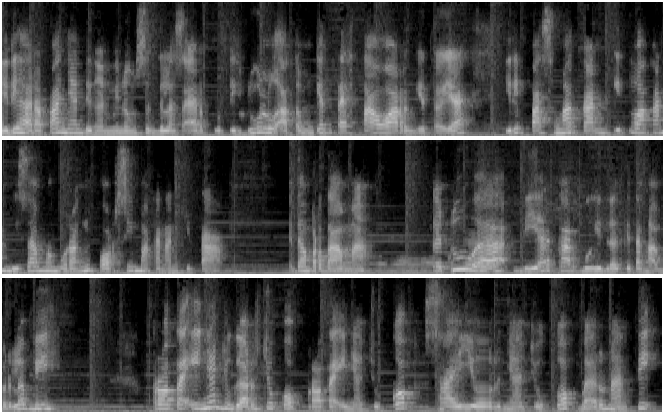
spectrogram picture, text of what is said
Jadi harapannya dengan minum segelas air putih dulu atau mungkin teh tawar gitu ya. Jadi pas makan itu akan bisa mengurangi porsi makanan kita. Itu yang pertama. Oh, Kedua, biar karbohidrat kita nggak berlebih proteinnya juga harus cukup. Proteinnya cukup, sayurnya cukup, baru nanti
